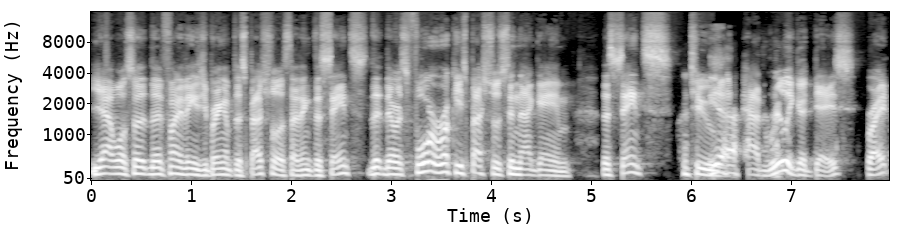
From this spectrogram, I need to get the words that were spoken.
Yeah, well, so the funny thing is, you bring up the specialists. I think the Saints. Th- there was four rookie specialists in that game. The Saints two yeah. had really good days, right?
